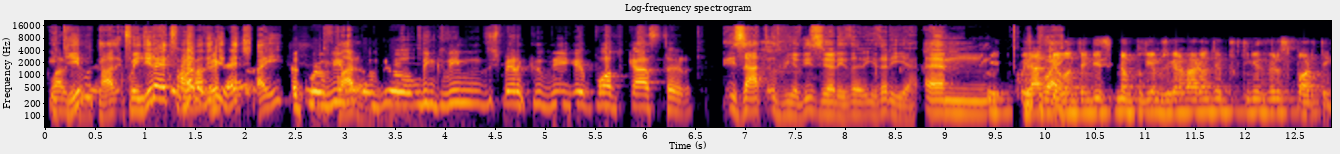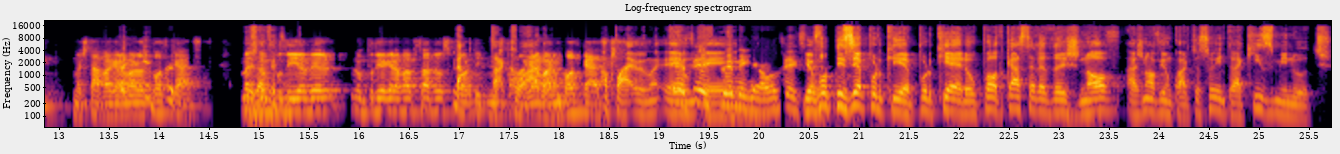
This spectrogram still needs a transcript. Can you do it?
Claro e tipo, tá, foi em direto, foi claro, gravado em direto, está aí. A tua vida, claro. o LinkedIn espero que diga podcaster. Exato, eu devia dizer e daria. Um, Cuidado que ele ontem disse que não podíamos gravar ontem porque tinha de ver o Sporting, mas estava a gravar o podcast. Mas não podia ver, não podia gravar porque estava a ver o Sporting, não, mas tá claro. a gravar um podcast. Opa, é, é, é, é, Miguel, eu, eu vou-te dizer porquê. Porque era, o podcast era das 9 às 9 e um quarto. Eu só ia entrar 15 minutos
